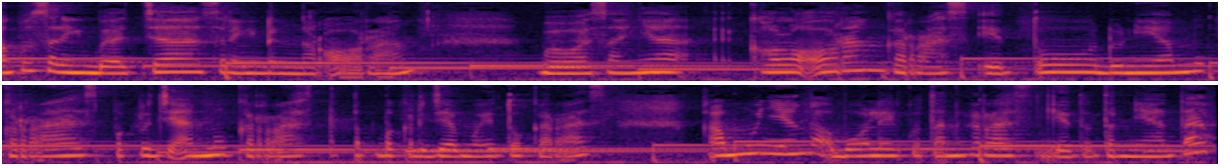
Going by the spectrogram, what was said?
aku sering baca sering dengar orang bahwasanya kalau orang keras itu duniamu keras pekerjaanmu keras tempat bekerjamu itu keras kamu ya nggak boleh ikutan keras gitu. Ternyata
